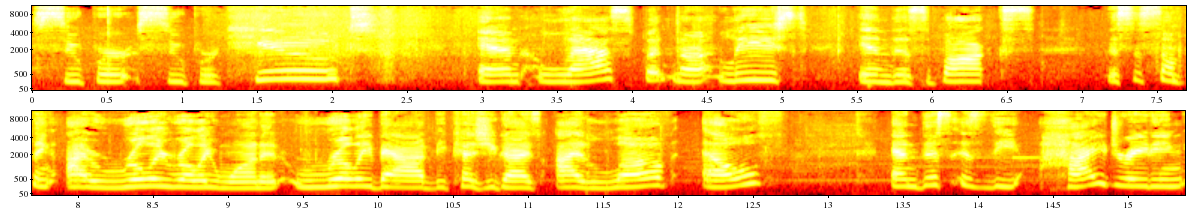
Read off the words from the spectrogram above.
Super, super cute. And last but not least, in this box, this is something I really, really wanted really bad because you guys, I love e.l.f. And this is the Hydrating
